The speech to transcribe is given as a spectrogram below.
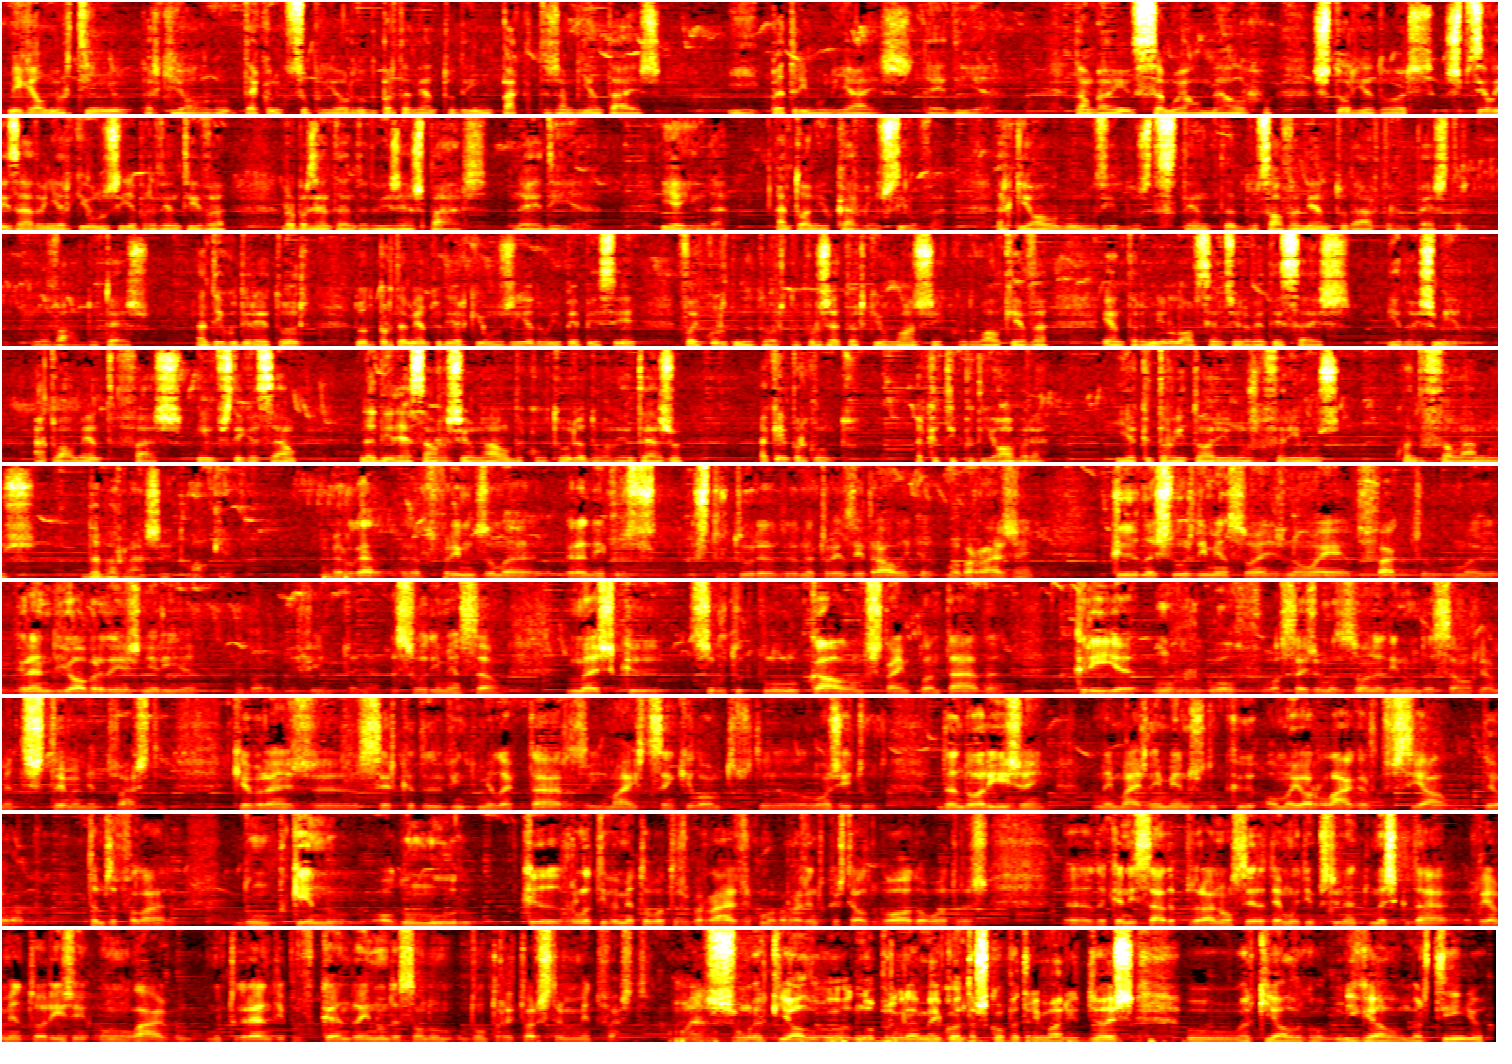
Miguel Martinho, arqueólogo, técnico superior do Departamento de Impactos Ambientais e Patrimoniais da EDIA. Também Samuel Melro, historiador, especializado em arqueologia preventiva, representante do IGESPAR na EDIA. E ainda António Carlos Silva, arqueólogo nos idos de 70 do salvamento da arte rupestre no Vale do Tejo. Antigo diretor do Departamento de Arqueologia do IPPC, foi coordenador do projeto arqueológico do Alqueva entre 1996 e 2000. Atualmente faz investigação na Direção Regional de Cultura do Alentejo, a quem pergunto a que tipo de obra e a que território nos referimos quando falamos da barragem do Alqueva? Em primeiro lugar, referimos uma grande infraestrutura de natureza hidráulica, uma barragem, que nas suas dimensões não é de facto uma grande obra de engenharia, embora, enfim, tenha a sua dimensão, mas que, sobretudo pelo local onde está implantada, cria um regolfo, ou seja, uma zona de inundação realmente extremamente vasta, que abrange cerca de 20 mil hectares e mais de 100 quilómetros de longitude, dando origem nem mais nem menos do que ao maior lago artificial da Europa. Estamos a falar de um pequeno ou de um muro que, relativamente a outras barragens, como a barragem do Castelo de Bode ou outras uh, da Caniçada, poderá não ser até muito impressionante, mas que dá realmente origem a um lago muito grande e provocando a inundação de um, de um território extremamente vasto. Mas um arqueólogo no programa Encontros com o Património de hoje, o arqueólogo Miguel Martinho,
